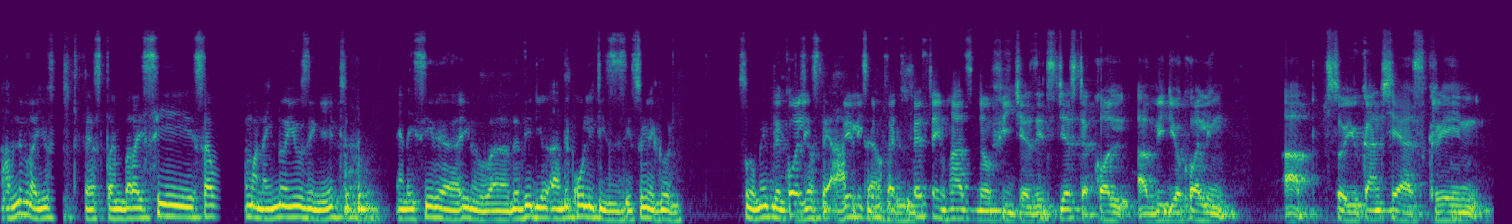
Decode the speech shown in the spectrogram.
I've never used FaceTime, but I see someone I know using it, and I see the you know uh, the video and the quality is it's really good. So maybe the is just the app really good, itself. but isn't? FaceTime has no features. It's just a call, a video calling So you can't share a screen,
